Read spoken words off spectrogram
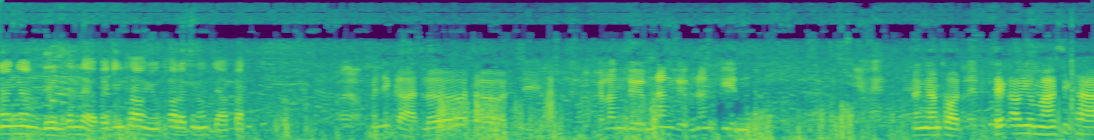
นั่งงานดื่มกันแล้วไปกินข้าวหิวข้าวแล้วพี่น้องจ๋าไปบรรยากาศเลิศเลิศนี่กำลังดื่มนั่งดื่มนั่งกินนางงามถอดเทคเอาอยู่มาสิคะ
